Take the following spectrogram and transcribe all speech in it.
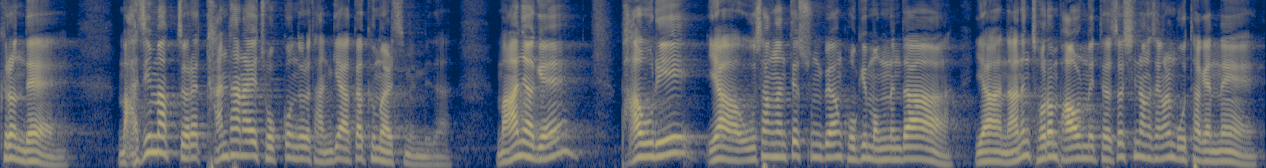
그런데 마지막 절에 단 하나의 조건으로 단 게 아까 그 말씀입니다. 만약에 바울이 야 우상한테 숭배한 고기 먹는다. 야 나는 저런 바울 밑에서 신앙생활 못 하겠네.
